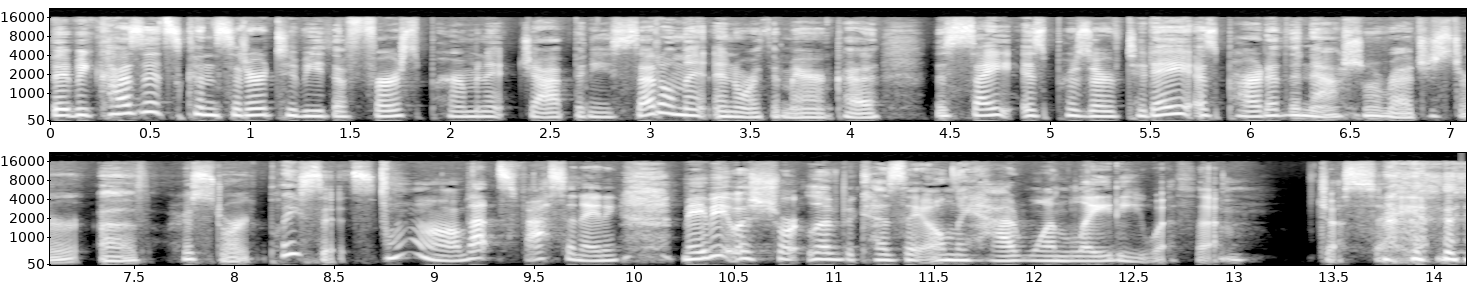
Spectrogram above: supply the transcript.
But because it's considered to be the first permanent Japanese settlement in North America, the site is preserved today as part of the National Register of Historic Places. Oh, that's fascinating. Maybe it was short lived because they only had one lady with them. Just saying.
